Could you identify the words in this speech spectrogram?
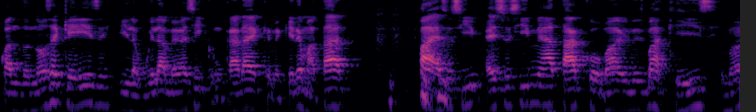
cuando no sé qué hice y la abuela me ve así con cara de que me quiere matar. Ma, eso sí, eso sí me ataco, ma. Y uno es, ma, ¿qué hice? Ma,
